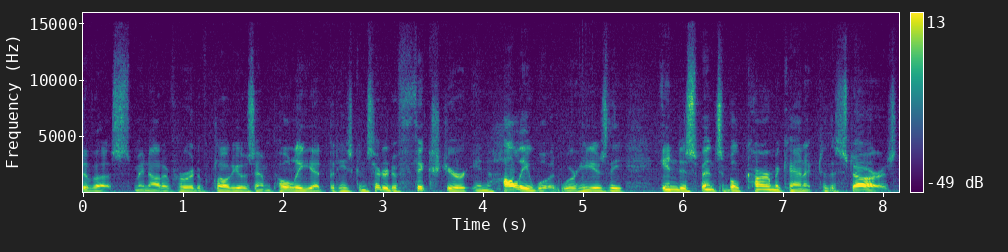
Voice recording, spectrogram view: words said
of us may not have heard of Claudio Zampolli yet, but he's considered a fixture in Hollywood, where he is the indispensable car mechanic to the stars.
